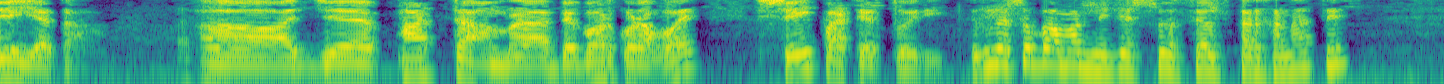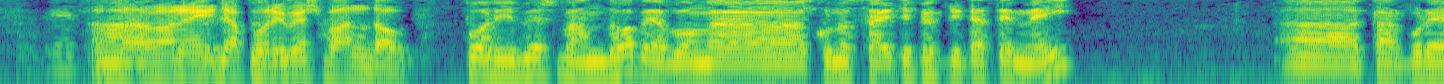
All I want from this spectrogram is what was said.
যে ইয়েটা আহ, যে পাটটা আমরা ব্যবহার করা হয় সেই পাটের তৈরি। এগুলো সব আমার নিজস্ব সেলফ কারখানাতে। মানে এটা পরিবেশ বান্ধব। পরিবেশ বান্ধব এবং কোনো সাইড এফেক্ট এটাতে নেই। তারপরে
